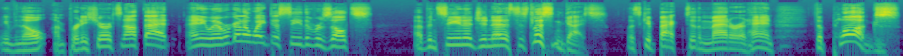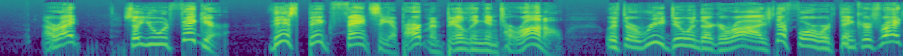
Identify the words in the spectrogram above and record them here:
Even though I'm pretty sure it's not that. Anyway, we're going to wait to see the results. I've been seeing a geneticist. Listen, guys, let's get back to the matter at hand. The plugs, all right? So you would figure this big fancy apartment building in Toronto, if they're redoing their garage, they're forward thinkers, right?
